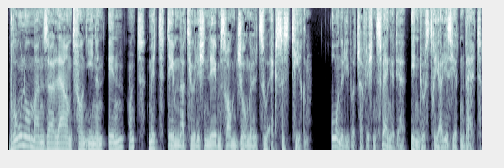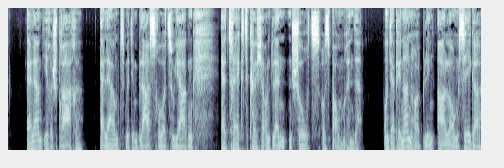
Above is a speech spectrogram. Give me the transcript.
Bruno Mansa lernt von ihnen in und mit dem natürlichen Lebensraum Dschungel zu existieren, ohne die wirtschaftlichen Zwänge der industrialisierten Welt. Er lernt ihre Sprache, er lernt mit dem Blasrohr zu jagen. Er trägt Köcher und Lenden Schurz aus Baumrinde. Und der Penanhäuptling Arlong Sega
